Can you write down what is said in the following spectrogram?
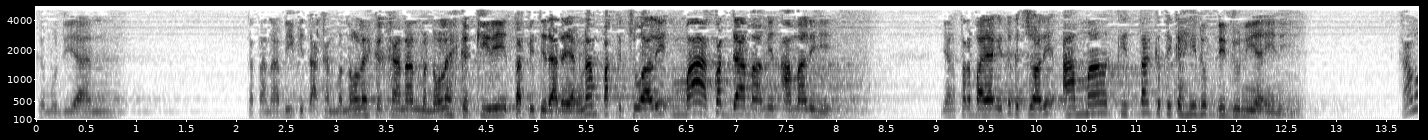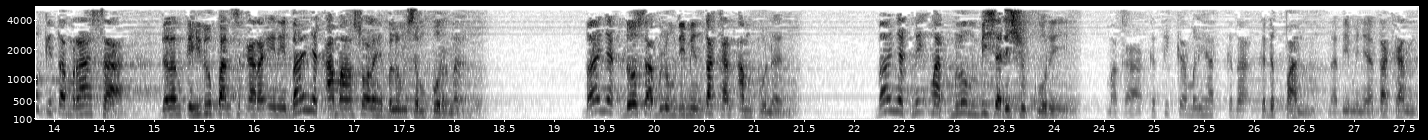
Kemudian kata Nabi kita akan menoleh ke kanan, menoleh ke kiri tapi tidak ada yang nampak kecuali ma amalihi. Yang terbayang itu kecuali amal kita ketika hidup di dunia ini. Kalau kita merasa dalam kehidupan sekarang ini banyak amal soleh belum sempurna. Banyak dosa belum dimintakan ampunan. Banyak nikmat belum bisa disyukuri. Maka ketika melihat ke, depan, Nabi menyatakan,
